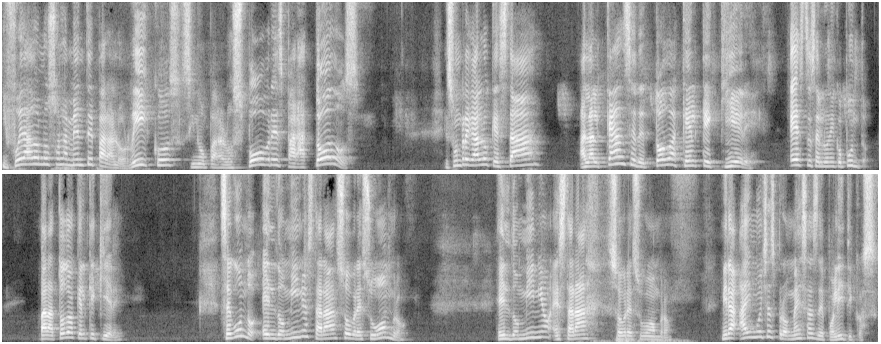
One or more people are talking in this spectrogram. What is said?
Y fue dado no solamente para los ricos, sino para los pobres, para todos. Es un regalo que está al alcance de todo aquel que quiere. Este es el único punto. Para todo aquel que quiere. Segundo, el dominio estará sobre su hombro. El dominio estará sobre su hombro. Mira, hay muchas promesas de políticos.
